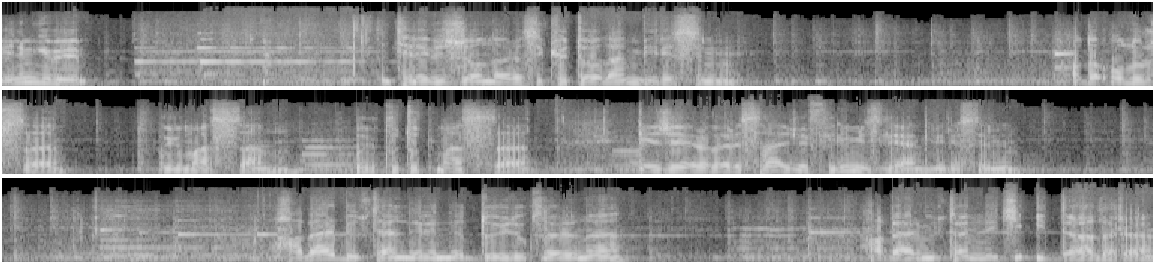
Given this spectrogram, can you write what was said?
Benim gibi televizyonla arası kötü olan birisinin o da olursa uyumazsam, uyku tutmazsa, gece yarıları sadece film izleyen birisinin haber bültenlerinde duyduklarına, haber bültendeki iddialara,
